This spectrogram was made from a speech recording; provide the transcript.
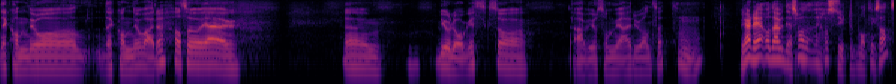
Det kan det jo Det kan det jo være. Altså, jeg um, Biologisk så er vi jo som vi er uansett. Vi er det, og det er jo det som har styrt det, på en måte, ikke sant?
